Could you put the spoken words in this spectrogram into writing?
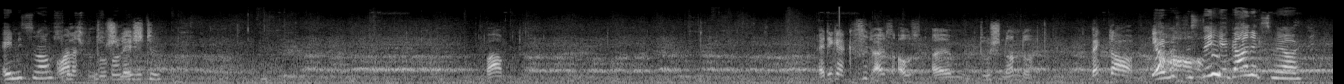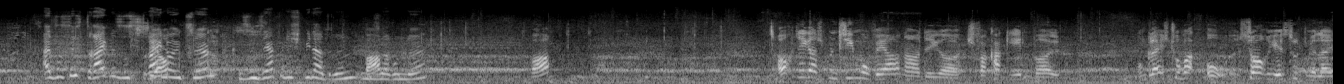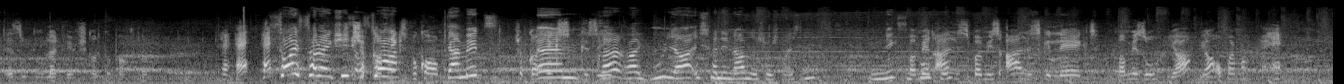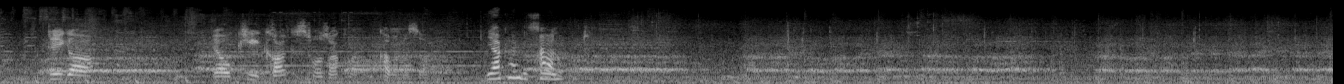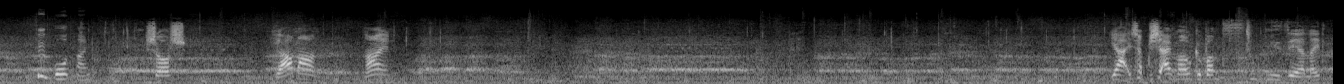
Ey, nicht so laut. Oh, ich bin so schlecht. Warm. Ey, Digga, gefühlt alles aus, ähm, durcheinander. Weg da. Ey, was ist denn hier gar nichts mehr? Also es ist 3 bis Ich 3 seh auch Leute. Es sind sehr viele Spieler drin in Warm. dieser Runde. Warm. Och, Digga, ich bin Timo Werner, Digga. Ich verkacke jeden Ball. Und gleich Thomas. Oh, sorry, es tut mir leid. Es tut mir leid, wem ich gerade gebracht habe. Sorry, sorry, ich schieß Ich hab grad Tor. nichts bekommen. Damit Ich hab grad ähm, nichts gesehen. Raguja, ich kann den Namen nicht versprechen. Nächsten Bei mir alles, bei mir ist alles gelegt. Bei mir so, ja, ja, auf einmal. Hä? Digga. Ja, okay, krankes Tor, sagt man. Kann man das sagen. Ja, kann ich Ah, Für Boot, nein. Josh. Ja, Mann. Nein. Ja, ich habe dich einmal gebannt. Es tut mir sehr leid.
